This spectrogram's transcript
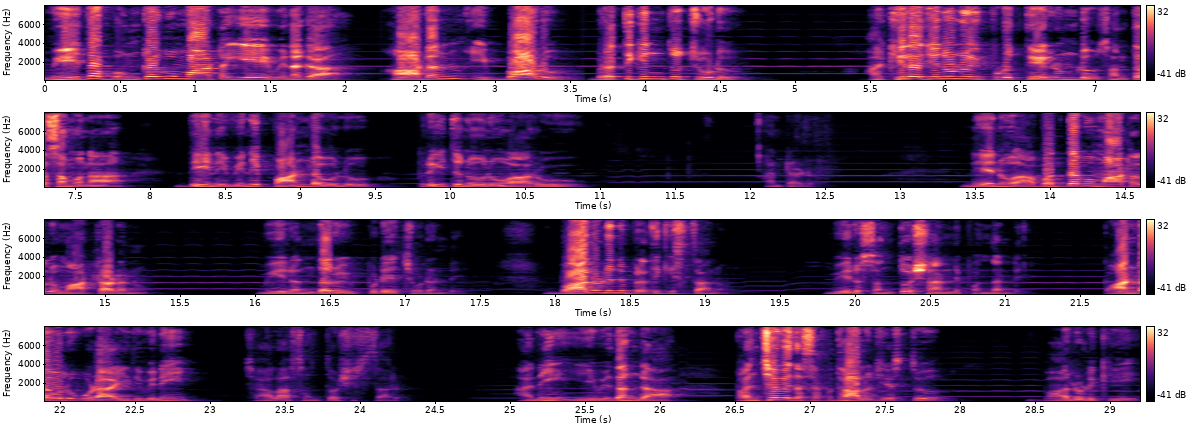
మీద బొంకగు మాటయే వినగా ఆడన్ ఇబ్బాలు బ్రతికింతు చూడు. అఖిల జనులు ఇప్పుడు తేలుండు సంతసమున దీని విని పాండవులు ప్రీతినూను వారు అంటాడు. నేను అబద్ధపు మాటలు మాట్లాడను. మీరందరూ ఇప్పుడే చూడండి. బాలుడిని బ్రతికిస్తాను. మీరు సంతోషాన్ని పొందండి. పాండవులు కూడా ఇది విని చాలా సంతోషిస్తారు. అని ఈ విధంగా పంచవిధ శపథాలు చేస్తూ బాలుడికి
